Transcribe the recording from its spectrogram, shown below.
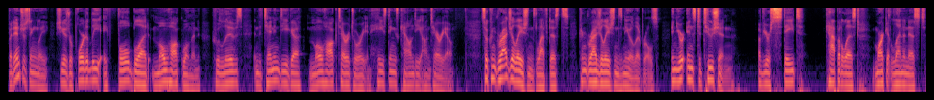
But interestingly, she is reportedly a full blood Mohawk woman who lives in the Tyendinaga Mohawk Territory in Hastings County, Ontario. So, congratulations, leftists. Congratulations, neoliberals. In your institution of your state capitalist, market Leninist,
